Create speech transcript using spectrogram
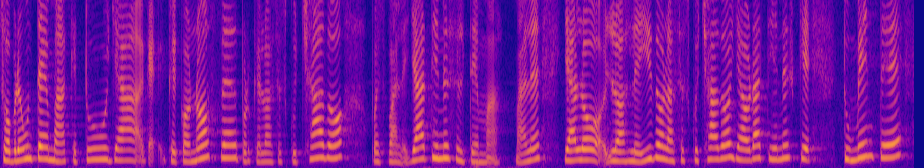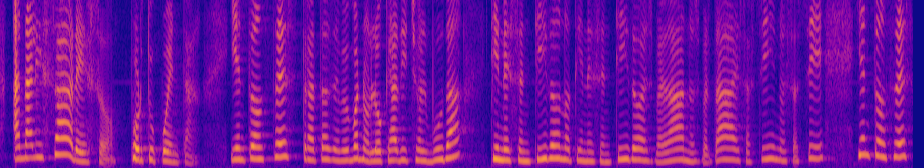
sobre un tema que tú ya que, que conoces porque lo has escuchado, pues vale, ya tienes el tema, ¿vale? Ya lo, lo has leído, lo has escuchado y ahora tienes que tu mente analizar eso por tu cuenta. Y entonces tratas de ver, bueno, lo que ha dicho el Buda tiene sentido, no tiene sentido, es verdad, no es verdad, es así, no es así. Y entonces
